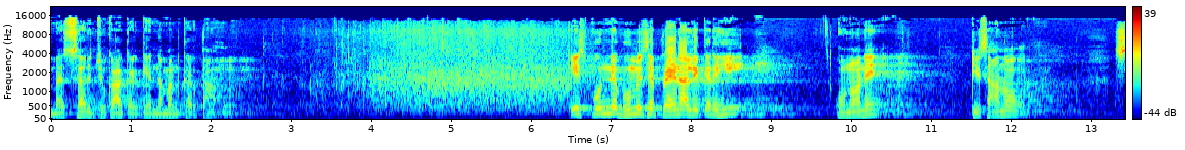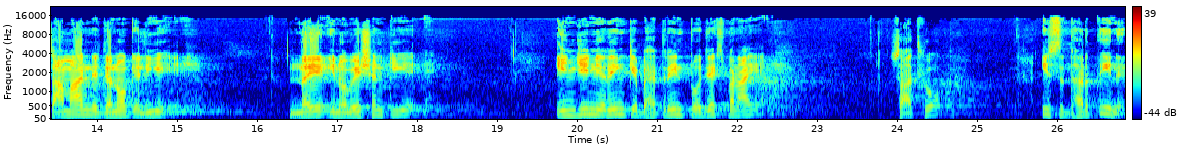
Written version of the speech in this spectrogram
मैं सर झुका करके नमन करता हूँ। इस पुण्य भूमि से प्रेरणा लेकर ही उन्होंने किसानों, सामान्य जनों के लिए नए इनोवेशन किए इंजीनियरिंग के बेहतरीन प्रोजेक्ट्स बनाए। साथियों इस धरती ने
